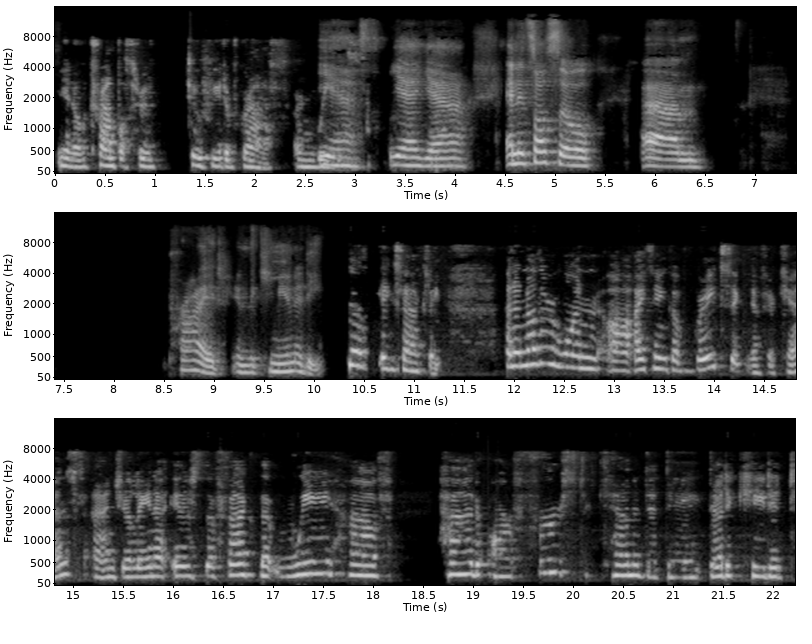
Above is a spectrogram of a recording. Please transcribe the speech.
you know, trample through two feet of grass and weeds. Yes. Yeah, yeah. And it's also um, pride in the community. Yeah, exactly. And another one uh, I think of great significance, Angelina, is the fact that we have had our first Canada Day dedicated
